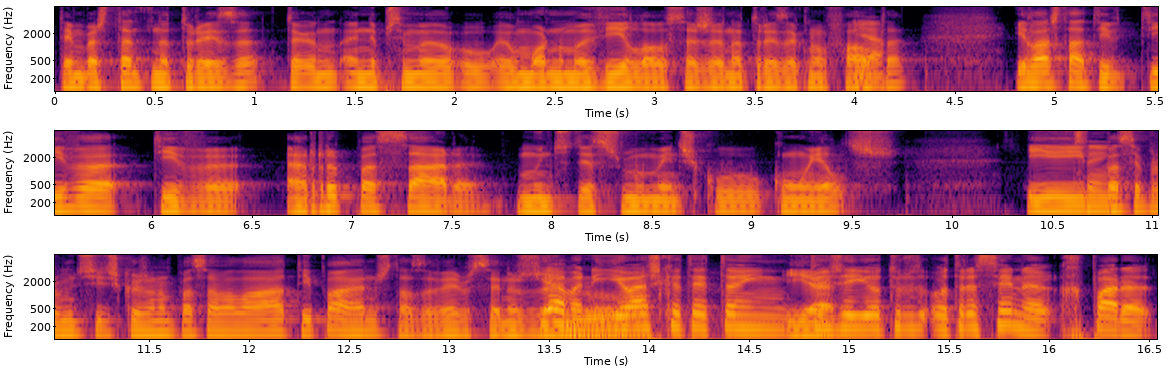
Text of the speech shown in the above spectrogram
Tem bastante natureza, tem- ainda por cima eu, eu moro numa vila, ou seja, a natureza que não falta. E lá está, tive, tive, a- tive a repassar muitos desses momentos com, com eles. E Sim. passei por muitos sítios que eu já não passava lá tipo, há anos, estás a ver? Cenas do Yeah, género. e eu acho que até tem, Yeah. tens aí outro, outra cena. Repara,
